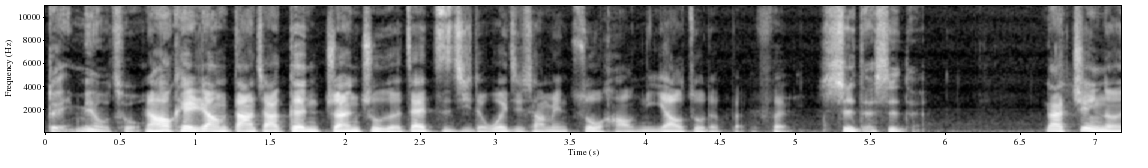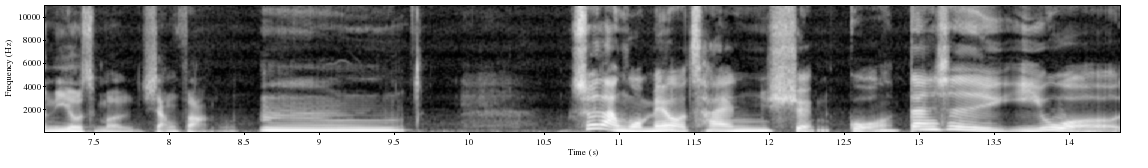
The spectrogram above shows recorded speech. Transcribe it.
对，没有错。然后可以让大家更专注的在自己的位置上面做好你要做的本分。是的，是的。那俊呢？你有什么想法呢？嗯。虽然我没有参选过，但是以我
